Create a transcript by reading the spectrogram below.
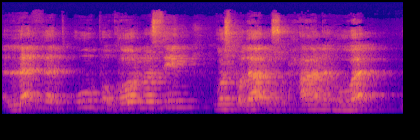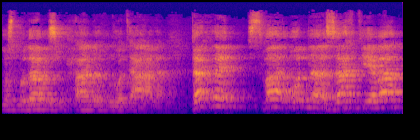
ledvet u pokornosti gospodaru subhanahu wa, gospodaru subhanahu wa ta'ala. Dakle, stvar od nas zahtjeva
